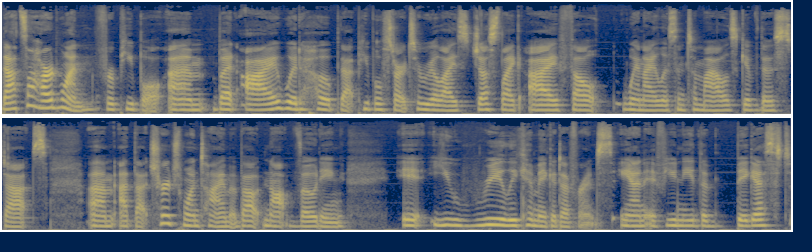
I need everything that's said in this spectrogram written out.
That's a hard one for people. Um, but I would hope that people start to realize, just like I felt when I listened to Miles give those stats um, at that church one time about not voting, it, you really can make a difference. And if you need the biggest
